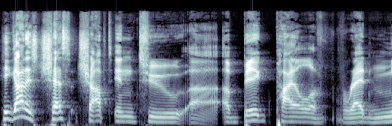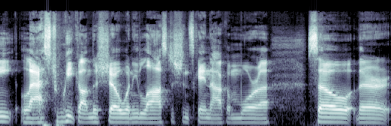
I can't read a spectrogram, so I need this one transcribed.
he got his chest chopped into uh, a big pile of red meat last week on the show when he lost to Shinsuke Nakamura. So they're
